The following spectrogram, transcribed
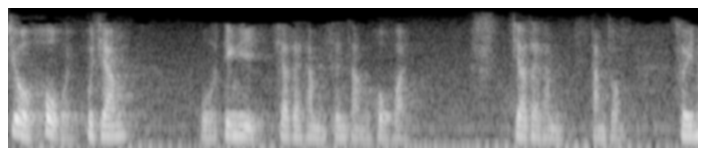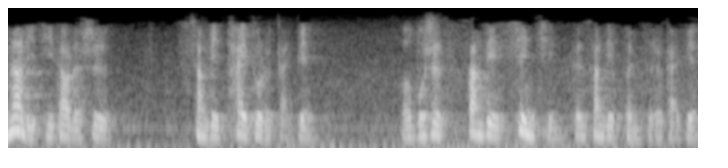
就后悔不将我定义加在他们身上的祸患加在他们当中。所以那里提到的是上帝态度的改变，而不是上帝性情跟上帝本质的改变，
